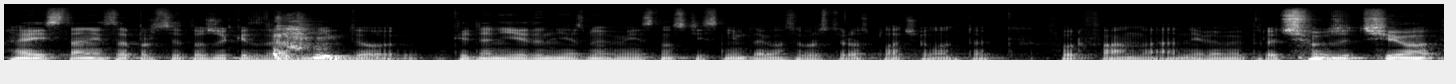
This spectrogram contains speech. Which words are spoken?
Hej, stane sa proste to, že keď zrazu nikto, keď ani jeden nie sme v miestnosti s ním, tak on sa proste rozplače len tak for fun a nevieme prečo, že či ho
